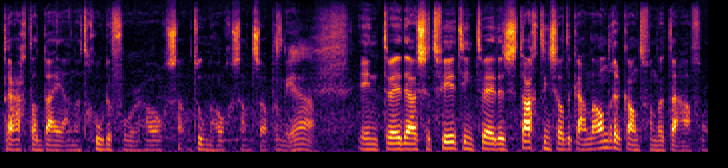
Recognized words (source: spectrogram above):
draagt dat bij aan het goede voor Hoge, toen Hoge Zandsappenmeer. Ja. In 2014, 2018 zat ik aan de andere kant van de tafel.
